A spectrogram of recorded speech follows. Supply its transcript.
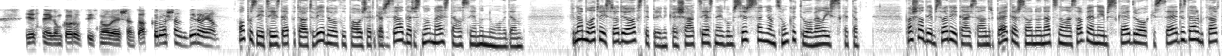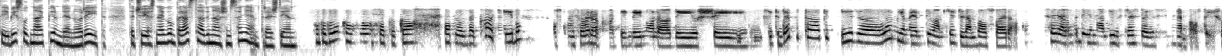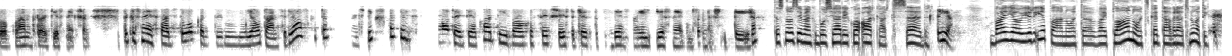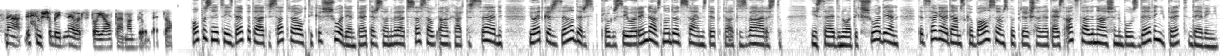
iesniegumu korupcijas novēršanas apkarošanas birojām. Opozīcijas deputātu viedokli pauž Edgars Zelderis no Mēstālsiem un Novadam. Knab Latvijas radio apstiprina, ka šāds iesniegums ir saņemts un ka to vēl izskata. Pašvaldības vadītājs Andra Petersona no Nacionālās apvienības skaidro, ka sēdes darba kārtība izsludināja pirmdien no rīta, taču iesniegumu par atstādināšanu saņēma trešdien. Un tad likums nosaka, ka papildus darba kārtību uz ko mums vairāk kārtīgi ir norādījuši citi deputāti, ir uh, lemjami ar divām trešdaļām balsu vairākumu. Šajā gadījumā divas trešdaļas neatbalstīja šo lēmumu projektu iesniegšanu. Bet tas neizslēdz to, ka mm, jautājums ir jāskata, viņš tiks skatīts noteiktajā kārtībā, kas ir šīs 14 dienas no iesnieguma saņemšanas brīža. Tas nozīmē, ka būs jārīko ārkārtas sēde. Jā. Vai jau ir ieplānota vai plānots, kad tā varētu notikt? Nē, es jums šobrīd nevaru uz to jautājumu atbildēt. Opozīcijas deputāti satraukti, ka šodien Petersona varētu sasaukt ārkārtas sēdi, jo Edgars Zelderis progresīvo rindās nodod saimnes deputāta zvērstu. Ja sēde notiks šodien, tad sagaidāms, ka balsojums par priekšsēdētājas atstādināšanu būs 9 pret 9.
